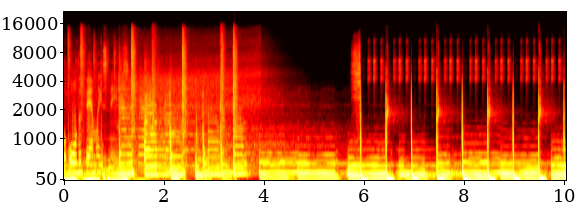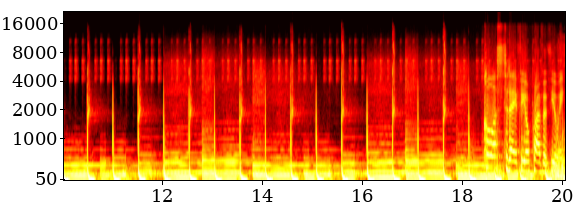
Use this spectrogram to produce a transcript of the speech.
for all the family's needs. Today for your private viewing.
